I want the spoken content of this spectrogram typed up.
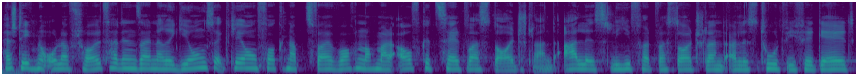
Herr Stegner, Olaf Scholz hat in seiner Regierungserklärung vor knapp zwei Wochen noch mal aufgezählt, was Deutschland alles liefert, was Deutschland alles tut, wie viel Geld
